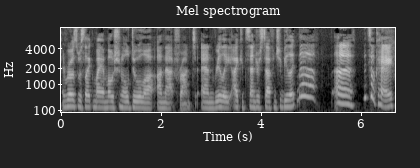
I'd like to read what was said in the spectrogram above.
And rose was like my emotional doula on that front. And really i could send her stuff and she'd be like nah uh, it's okay.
